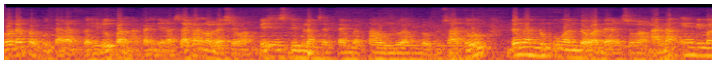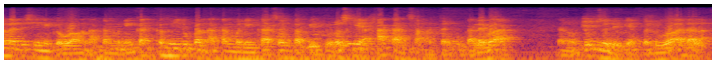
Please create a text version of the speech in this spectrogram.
roda perputaran kehidupan akan dirasakan oleh seorang bisnis di bulan September tahun 2021 dengan dukungan doa dari seorang anak yang di mana di sini keuangan akan meningkat, kehidupan akan meningkat, serta pintu rezeki akan sangat terbuka lebar. Dan untuk zodiak yang kedua adalah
